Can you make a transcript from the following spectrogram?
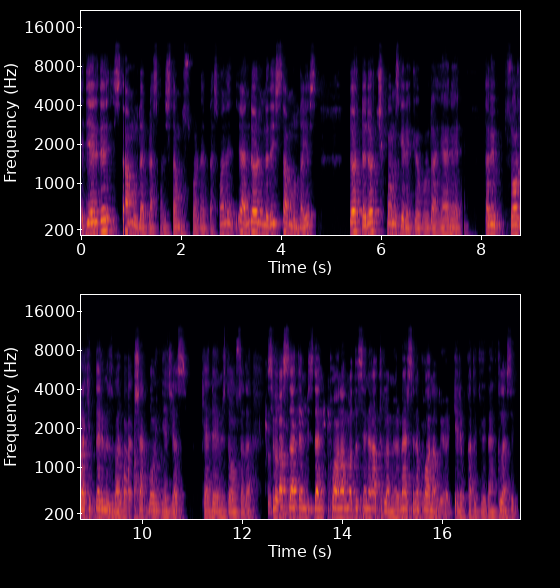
E diğeri de İstanbul deplasmanı, İstanbulspor deplasmanı. Yani dördünde de İstanbul'dayız. 4'te 4 çıkmamız gerekiyor buradan. Yani tabii zor rakiplerimiz var. Başak'la oynayacağız. Kendi evimizde olsa da. Çok Sivas iyi. zaten bizden puan almadığı sene hatırlamıyorum. Her sene puan alıyor. Gelip Kadıköy'den klasik.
